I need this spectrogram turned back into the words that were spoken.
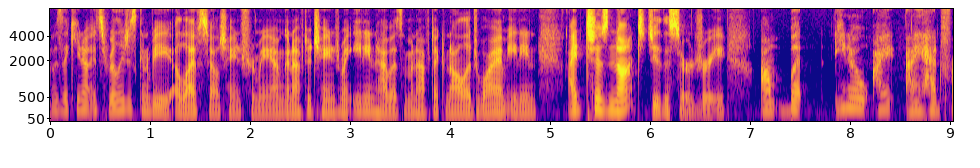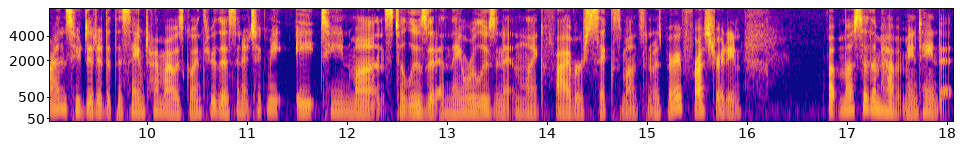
I was like, you know, it's really just going to be a lifestyle change for me. I'm going to have to change my eating habits. I'm going to have to acknowledge why I'm eating. I chose not to do the surgery. Um, but you know, I, I had friends who did it at the same time I was going through this, and it took me 18 months to lose it, and they were losing it in like five or six months, and it was very frustrating. But most of them haven't maintained it.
